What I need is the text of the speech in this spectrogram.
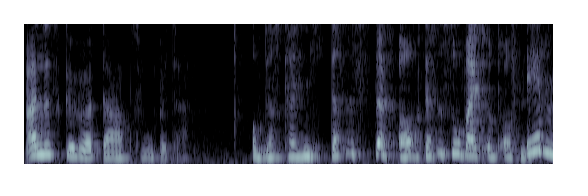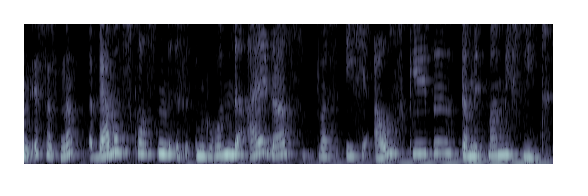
alles gehört dazu, bitte? Oh, das kann ich nicht. Das ist das auch. Das ist so weit und offen. Eben ist es, ne? Werbungskosten ist im Grunde all das, was ich ausgebe, damit man mich sieht.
